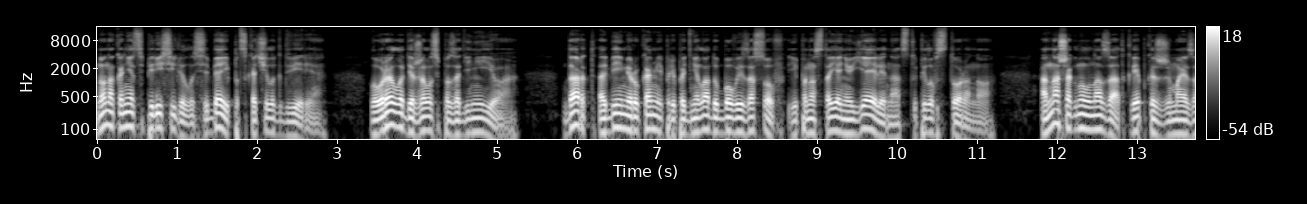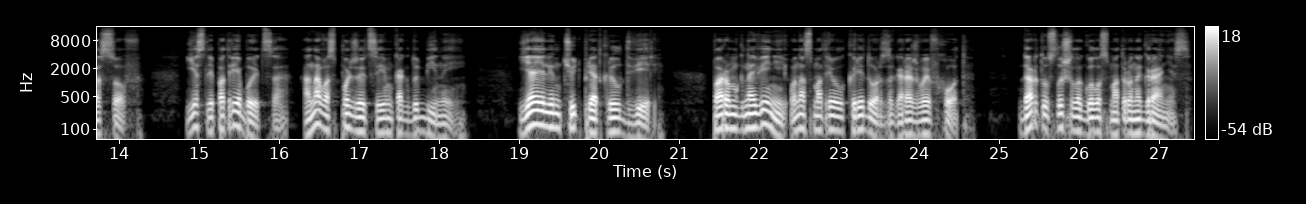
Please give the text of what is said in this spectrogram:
но, наконец, пересилила себя и подскочила к двери. Лаурелла держалась позади нее. Дарт обеими руками приподняла дубовый засов и по настоянию Яйлина отступила в сторону. Она шагнула назад, крепко сжимая засов. Если потребуется, она воспользуется им как дубиной. Яйлин чуть приоткрыл дверь. Пару мгновений он осматривал коридор, загораживая вход. Дарт услышала голос Матроны Гранис.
